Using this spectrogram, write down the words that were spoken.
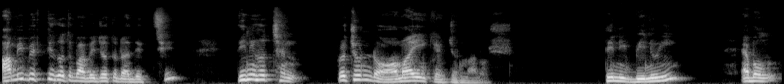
আমি ব্যক্তিগতভাবে যতটা দেখছি, তিনি হচ্ছেন প্রচণ্ড অমায়িক একজন মানুষ। তিনি বিনয়ী এবং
